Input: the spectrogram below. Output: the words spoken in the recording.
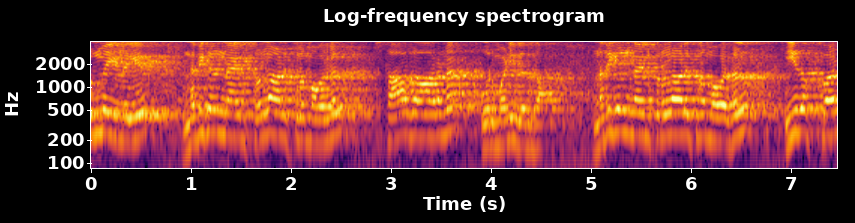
உண்மையிலேயே நபிகள் நாயம் ஸல்லல்லாஹு அலைஹி அவர்கள் சாதாரண ஒரு மனிதர் தான் நபிகள் நாயம் ஸல்லல்லாஹு அலைஹி அவர்கள் இதை பல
